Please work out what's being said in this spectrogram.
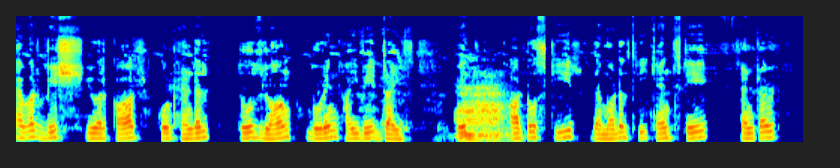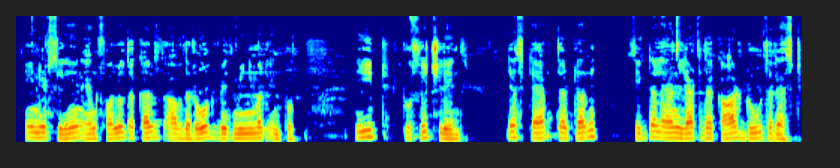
Ever wish your car could handle those long, boring highway drives? With auto steer, the Model 3 can stay centered in its lane and follow the curves of the road with minimal input. Need to switch lanes? Just tap the turn signal and let the car do the rest.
